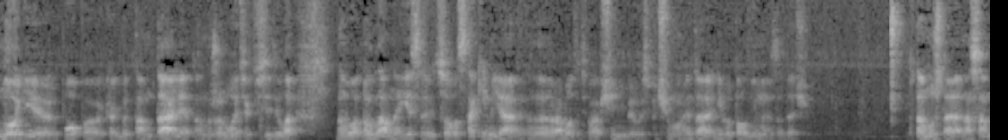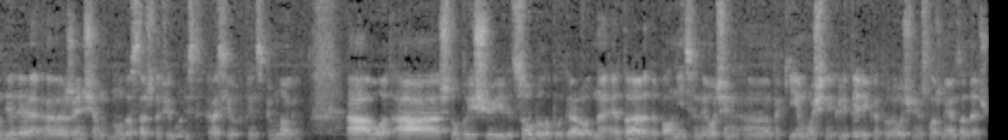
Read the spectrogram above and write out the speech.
ноги, попа, как бы там талия, там животик, все дела. Вот. Но главное, если лицо. Вот с таким я э, работать вообще не берусь. Почему? Это невыполнимая задача. Потому что на самом деле э, женщин ну, достаточно фигуристых, красивых, в принципе, много. А, вот, а чтобы еще и лицо было благородное, это дополнительные очень э, такие мощные критерии, которые очень усложняют задачу.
